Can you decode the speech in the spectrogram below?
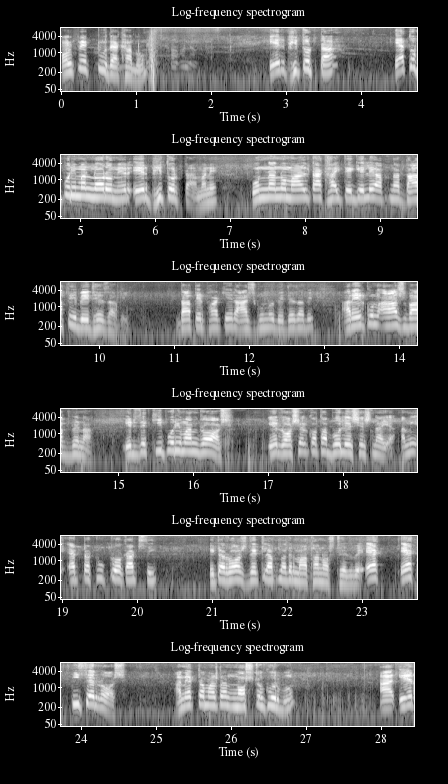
অল্প একটু দেখাবো। এর ভিতরটা এত পরিমাণ নরমের, এর ভিতরটা মানে অন্যান্য মালটা খাইতে গেলে আপনার দাঁতে বেঁধে যাবে। দাঁতের ফাঁকের আঁশগুলো বেঁধে যাবে। আর এর কোন আঁশ বাঁধবে না। এর যে কি পরিমাণ রস, এর রসের কথা বলে শেষ নাই। আমি একটা টুকরো কাটছি। এটা রস দেখলে আপনাদের মাথা নষ্ট হয়ে যাবে। এক এক পিসের রস। আমি একটা মালটা নষ্ট করব। আর এর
